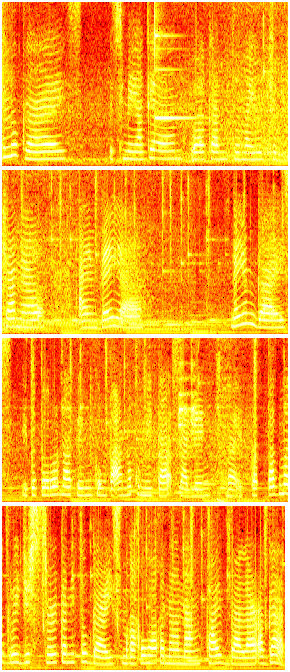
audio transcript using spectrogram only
Hello guys! It's me again. Welcome to my YouTube channel. I'm Bea. Ngayon guys, ituturo natin kung paano kumita sa link na ito. Pag mag-register ka nito guys, makakuha ka na ng $5 agad.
